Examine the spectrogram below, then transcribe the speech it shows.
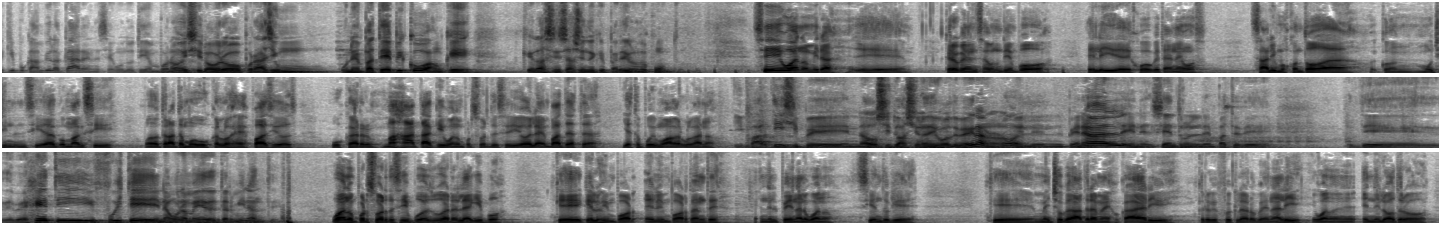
equipo cambió la cara en el segundo tiempo, ¿no? Y se logró por allí un, un empate épico, aunque quedó la sensación de que perdieron dos puntos. Sí, bueno, mira, eh, creo que en el segundo tiempo es la idea de juego que tenemos. Salimos con toda, con mucha intensidad, con Maxi, bueno, tratamos de buscar los espacios, buscar más ataque y bueno, por suerte se dio el empate hasta, y hasta pudimos haberlo ganado. Y partícipe en las dos situaciones de gol de Belgrano, ¿no? En el penal, en el centro, en el empate de, de, de Vegetti, fuiste en alguna medida determinante. Bueno, por suerte sí pude ayudar al equipo, que, que es, lo import, es, lo importante. En el penal, bueno, siento que, que me choca de atrás, me dejó caer y creo que fue claro penal. Y, y bueno, en, en, el otro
